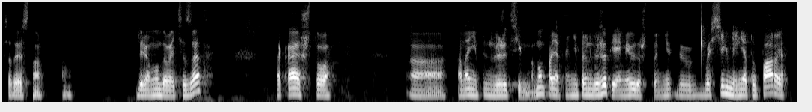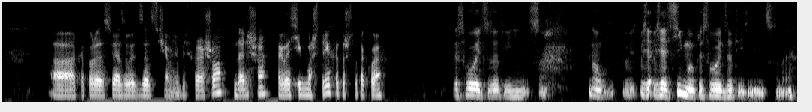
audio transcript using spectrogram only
Соответственно, берем, ну давайте z, такая, что она не принадлежит сигма. Ну, понятно, не принадлежит, я имею в виду, что не, в сигме нету пары, э, которая связывает z с чем-нибудь. Хорошо, дальше. Тогда сигма-штрих это что такое? Присвоить z единица. Ну, взять, взять сигму и присвоить z единицу, да.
